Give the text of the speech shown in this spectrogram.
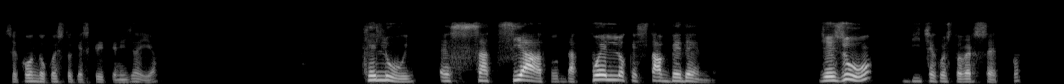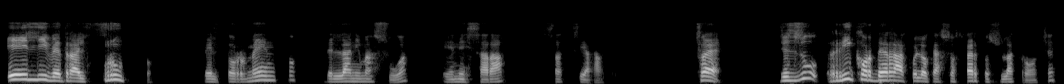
secondo questo che è scritto in Isaia, che lui è saziato da quello che sta vedendo. Gesù, dice questo versetto, egli vedrà il frutto del tormento dell'anima sua e ne sarà saziato. Cioè, Gesù ricorderà quello che ha sofferto sulla croce,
